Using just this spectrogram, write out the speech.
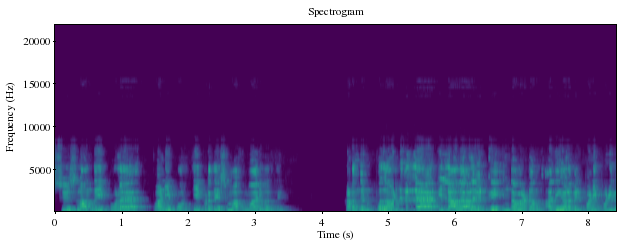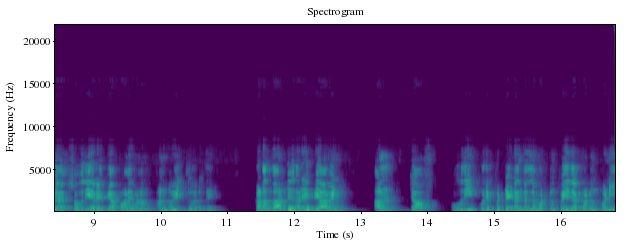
சுவிட்சர்லாந்தை போல பனி போர்த்திய பிரதேசமாக மாறி வருது. கடந்த முப்பது ஆண்டுகள்ல இல்லாத அளவிற்கு இந்த வருடம் அதிக அளவில் பனிப்பொழிவை சவுதி அரேபியா பாலைவனம் அனுபவித்து வருது. கடந்த ஆண்டு அரேபியாவின் அல் ஜாஃப் பகுதியின் குறிப்பிட்ட இடங்கள்ல மட்டும் பெய்த கடும் பனி.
